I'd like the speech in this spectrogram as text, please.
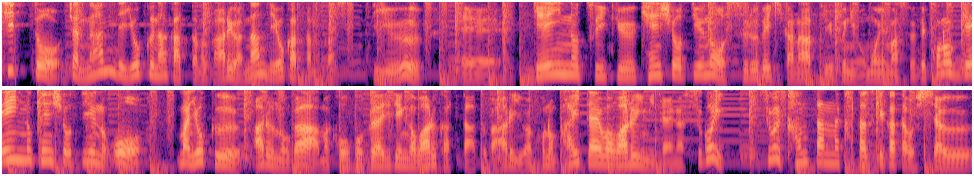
きちっとじゃあなんで良くなかったのかあるいは何で良かったのかっていう、えー、原因の追求検証っていうのをするべきかなっていうふうに思います。でこの原因の検証っていうのを、まあ、よくあるのが、まあ、広告代理店が悪かったとかあるいはこの媒体は悪いみたいなすごいすごい簡単な片付け方をしちゃう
